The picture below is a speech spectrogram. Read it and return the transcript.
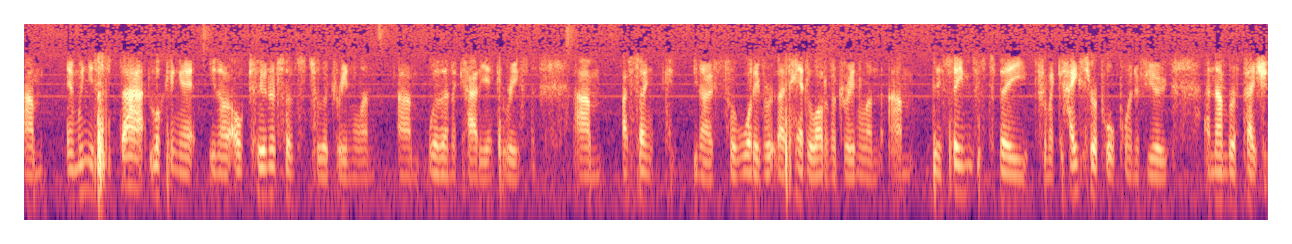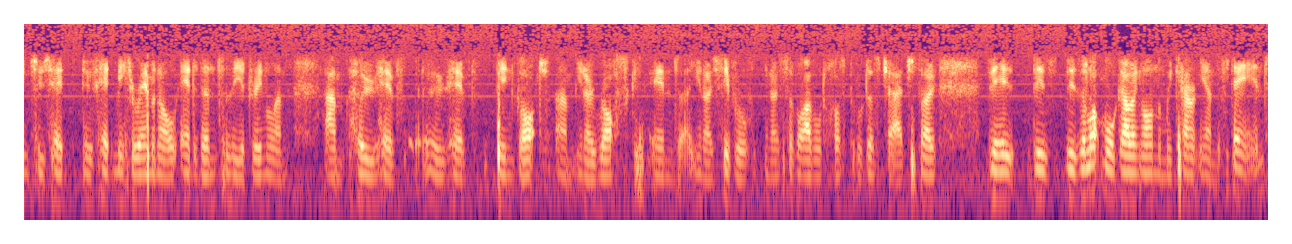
Um, and when you start looking at, you know, alternatives to adrenaline um, within a cardiac arrest, um, I think, you know, for whatever they've had a lot of adrenaline, um, there seems to be, from a case report point of view, a number of patients who's had who've had metaraminol added into the adrenaline, um, who have who have then got, um, you know, ROSC and uh, you know several, you know, survival to hospital discharge. So there, there's there's a lot more going on than we currently understand.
